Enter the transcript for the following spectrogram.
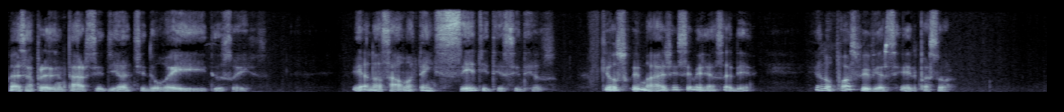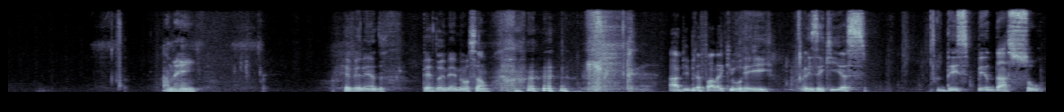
mas apresentar-se diante do Rei dos Reis. E a nossa alma tem sede desse Deus, que eu sou imagem e semelhança dele. Eu não posso viver sem ele, pastor. Amém. Reverendo, perdoe minha emoção. a Bíblia fala que o rei Ezequias despedaçou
